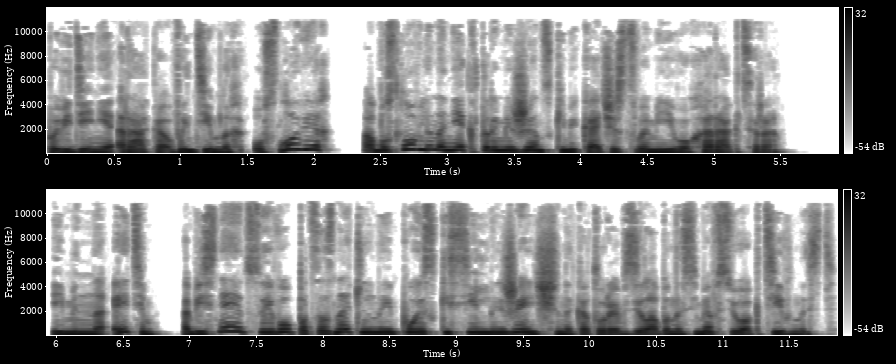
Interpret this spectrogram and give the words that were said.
Поведение рака в интимных условиях обусловлено некоторыми женскими качествами его характера. Именно этим объясняются его подсознательные поиски сильной женщины, которая взяла бы на себя всю активность.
